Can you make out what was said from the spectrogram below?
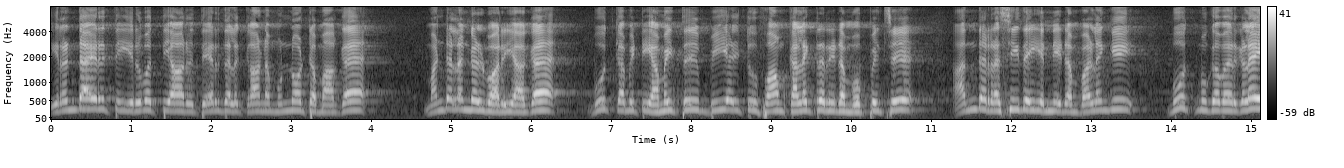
இரண்டாயிரத்தி இருபத்தி ஆறு தேர்தலுக்கான முன்னோட்டமாக மண்டலங்கள் வாரியாக பூத் கமிட்டி அமைத்து பிஎல் டூ ஃபார்ம் கலெக்டரிடம் ஒப்பிச்சு அந்த ரசீதை என்னிடம் வழங்கி பூத் முகவர்களை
